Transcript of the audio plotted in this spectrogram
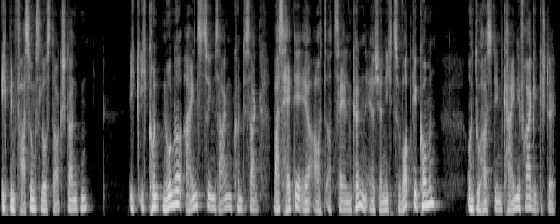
Ich bin fassungslos da gestanden. Ich, ich konnte nur noch eins zu ihm sagen, konnte sagen, was hätte er auch erzählen können? Er ist ja nicht zu Wort gekommen und du hast ihm keine Frage gestellt.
